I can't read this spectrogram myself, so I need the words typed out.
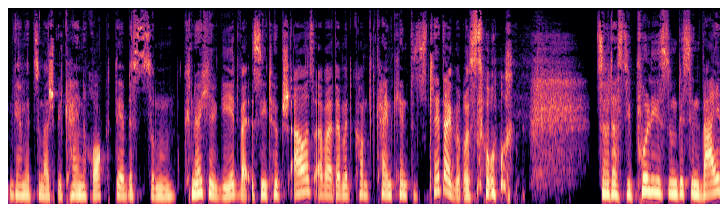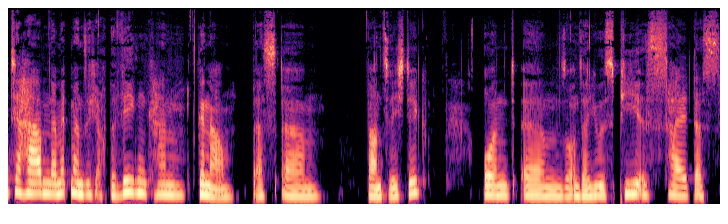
wir haben jetzt zum Beispiel keinen Rock, der bis zum Knöchel geht, weil es sieht hübsch aus, aber damit kommt kein Kind das Klettergerüst hoch. So dass die Pullis so ein bisschen Weite haben, damit man sich auch bewegen kann. Genau, das ähm, war uns wichtig. Und ähm, so unser USP ist halt, dass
